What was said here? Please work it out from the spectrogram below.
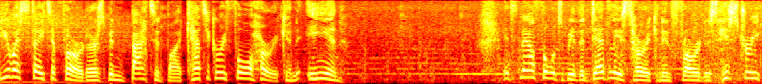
US state of Florida has been battered by Category 4 Hurricane Ian. It's now thought to be the deadliest hurricane in Florida's history,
